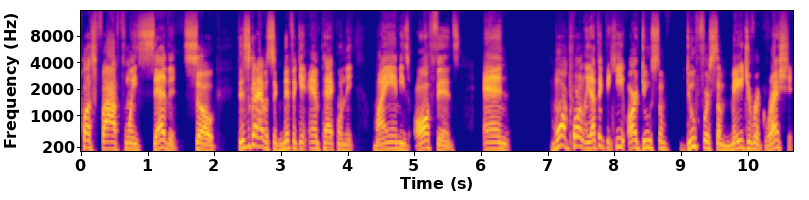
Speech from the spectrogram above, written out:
plus 5.7. So this is going to have a significant impact on the Miami's offense. And more importantly, I think the Heat are due some due for some major regression.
